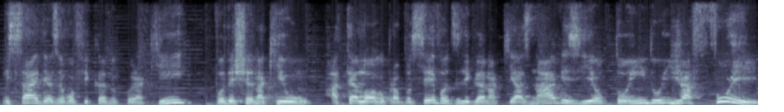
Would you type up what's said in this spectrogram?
Insiders, eu vou ficando por aqui. Vou deixando aqui um até logo para você, vou desligando aqui as naves e eu tô indo e já fui!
